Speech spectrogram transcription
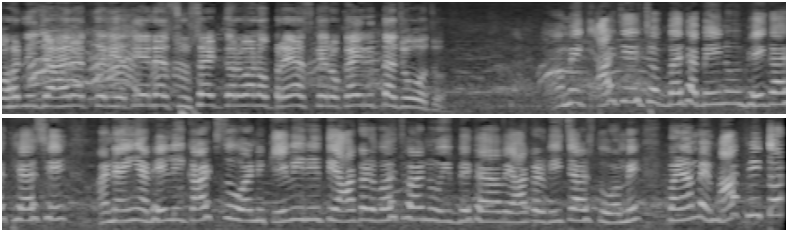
જોહરની જાહેરાત કરી હતી એને સુસાઇડ કરવાનો પ્રયાસ કર્યો. કઈ રીતના જોવો છો? અમે આજે જો બધા બહેનો ભેગા થયા છે અને અહીંયા રેલી કાઢશું અને કેવી રીતે આગળ વધવાનું એ બધા હવે આગળ વિચારશું અમે. પણ અમે માફી તો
